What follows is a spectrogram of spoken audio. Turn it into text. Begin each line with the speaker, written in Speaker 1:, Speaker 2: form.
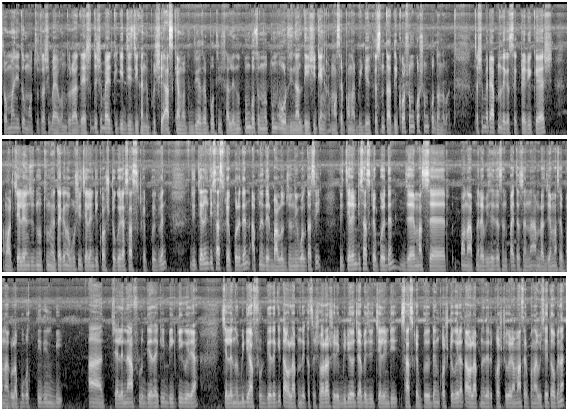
Speaker 1: সম্মানিত মৎস্যচাষী ভাই বন্ধুরা দেশ দেশের বাইরে থেকে যে যেখানে বসে আজকে আমাদের দুই হাজার পঁচিশ সালে নতুন বছর, নতুন অরিজিনাল দেশি ট্যাংরা মাছের পোনা ভিডিও করেছেন তাদেরকে অসংখ্য অসংখ্য ধন্যবাদ। চাষি ভাই আপনাদের কাছে একটা রিকোয়েস্ট আমার চ্যানেল যদি নতুন হয়ে থাকেন, অবশ্যই চ্যানেলটি কষ্ট করে সাবস্ক্রাইব করে দেবেন। যদি চ্যানেলটি সাবস্ক্রাইব করে দেন, আপনাদের ভালোর জন্যই বলতাছি, যদি চ্যানেলটি সাবস্ক্রাইব করে দেন, যে মাছের পোনা আপনারা বিচাইতেছেন, পাইতেছেন না, আমরা যে মাছের পোনাগুলো প্রতিদিন চ্যানেলে আপলোড দিয়ে থাকি, বিক্রি কইরা চ্যানেলে ভিডিও আপলোড দিয়ে থাকি, তাহলে আপনাদের কাছে সরাসরি ভিডিও যাবে। যদি চ্যানেলটি সাবস্ক্রাইব করে দেন কষ্ট করে তাহলে আপনাদের কষ্ট করে মাছের পোনা বিচাইতে হবে না।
